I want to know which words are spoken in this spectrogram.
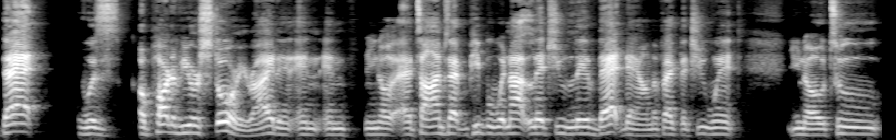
that was a part of your story, right? And and and you know, at times that people would not let you live that down. The fact that you went you know, to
